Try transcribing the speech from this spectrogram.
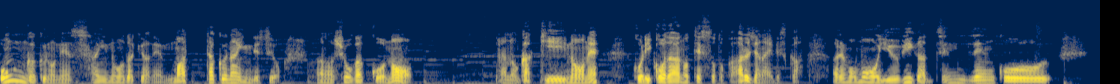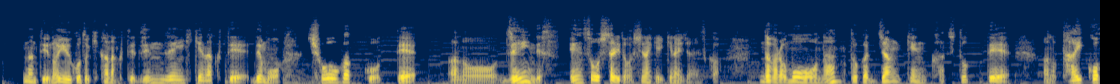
音楽のね、才能だけはね、全くないんですよ。あの、小学校の、あの、楽器のね、こう、リコーダーのテストとかあるじゃないですか。あれももう指が全然こう、なんていうの言うこと聞かなくて、全然弾けなくて、でも、小学校って、あの、全員です。演奏したりとかしなきゃいけないじゃないですか。だからもう、なんとかじゃんけん勝ち取って、あの、太鼓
